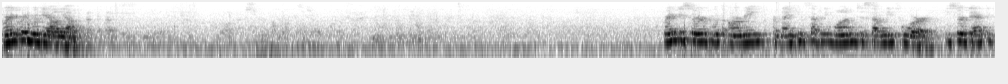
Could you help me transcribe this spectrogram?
Gregory Regalia. Gregory served with the Army from 1971 to 74. He served active,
